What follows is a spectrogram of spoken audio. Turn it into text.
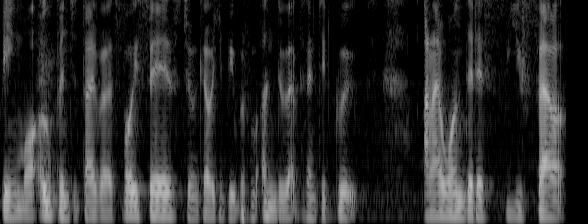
being more open to diverse voices, to encouraging people from underrepresented groups. And I wondered if you felt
